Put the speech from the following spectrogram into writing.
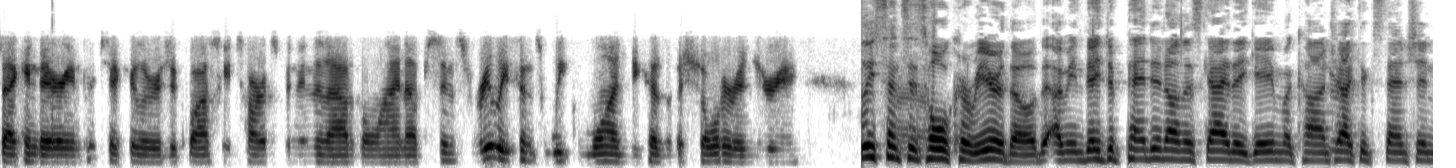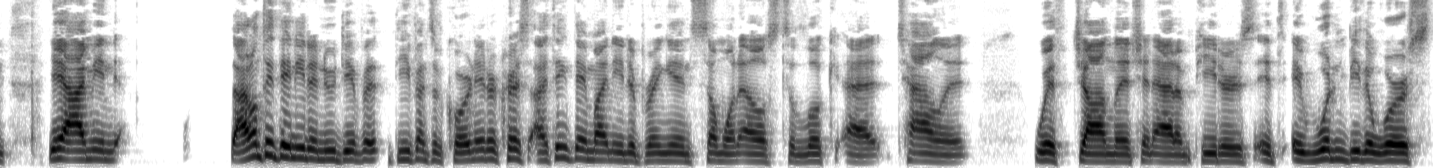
secondary, in particular. Jaquiski Tartt's been in and out of the lineup since really since week one because of a shoulder injury. At least since his whole career, though. I mean, they depended on this guy. They gave him a contract extension. Yeah, I mean, I don't think they need a new def- defensive coordinator, Chris. I think they might need to bring in someone else to look at talent with John Lynch and Adam Peters. It it wouldn't be the worst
